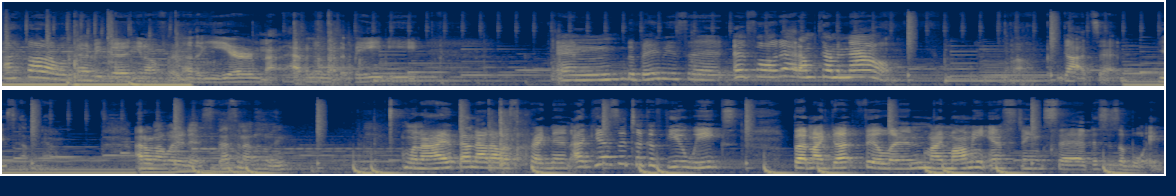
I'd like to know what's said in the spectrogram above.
I thought I was going to be good, you know, for another year, not having another baby. And the baby said, F all that, I'm coming now. Well, God said he's coming now. I don't know what it is. That's another thing. When I found out I was pregnant, I guess it took a few weeks, but my gut feeling, my mommy instinct said this is a boy.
